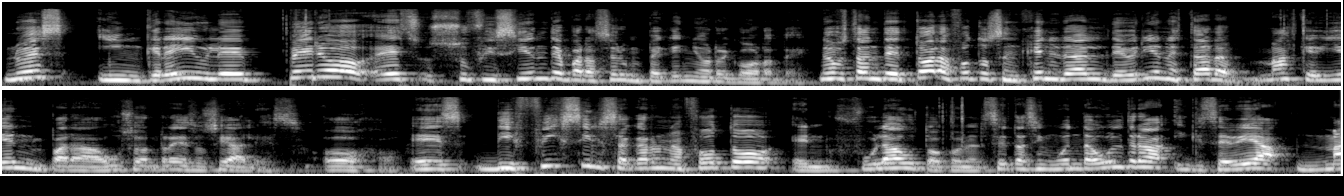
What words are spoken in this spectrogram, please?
no es increíble, pero es suficiente para hacer un pequeño recorte. No obstante, todas las fotos en general deberían estar más que bien para uso en redes sociales. Ojo, es difícil sacar una foto en full auto con el Z50 Ultra y que se vea más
